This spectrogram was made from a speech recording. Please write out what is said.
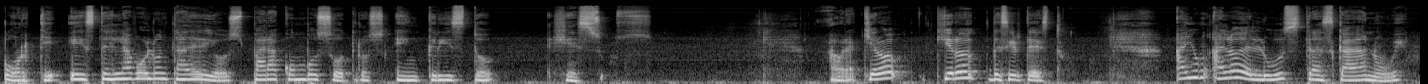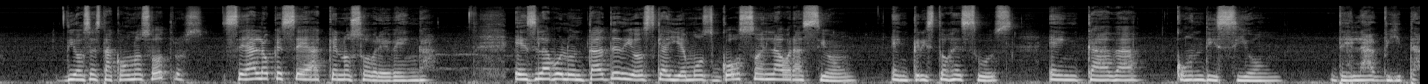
porque esta es la voluntad de Dios para con vosotros en Cristo Jesús. Ahora, quiero, quiero decirte esto. Hay un halo de luz tras cada nube. Dios está con nosotros, sea lo que sea que nos sobrevenga. Es la voluntad de Dios que hallemos gozo en la oración, en Cristo Jesús, en cada condición de la vida.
